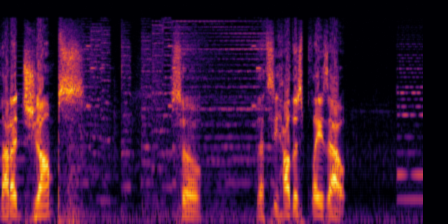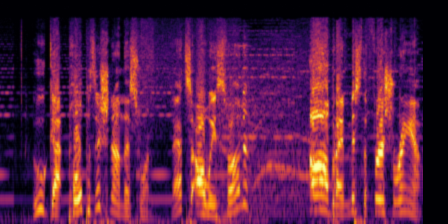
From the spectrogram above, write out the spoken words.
A lot of jumps. So let's see how this plays out. Ooh, got pole position on this one. That's always fun. Oh, but I missed the first ramp.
